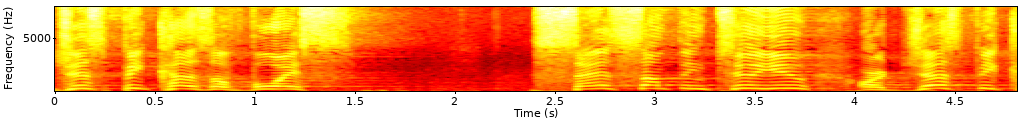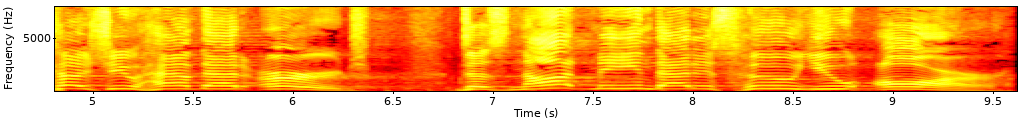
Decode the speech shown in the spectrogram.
Just because a voice says something to you, or just because you have that urge, does not mean that is who you are.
